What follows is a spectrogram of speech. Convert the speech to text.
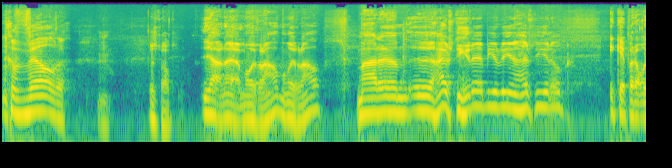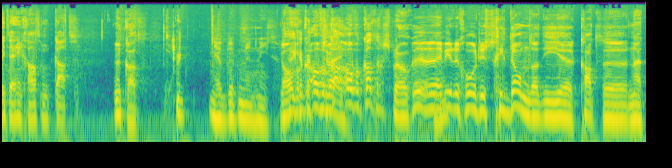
Geweldig. Dus dat. Ja, nou ja, mooi verhaal, mooi verhaal. Maar uh, uh, huisdieren, hebben jullie een huisdier ook? Ik heb er ooit een gehad, een kat. Een kat? Ja. Nee, op dit moment niet. Ja, over, over, kat, over, katten gesproken. Uh, hebben jullie gehoord in Schiedam dat die uh, kat uh, na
